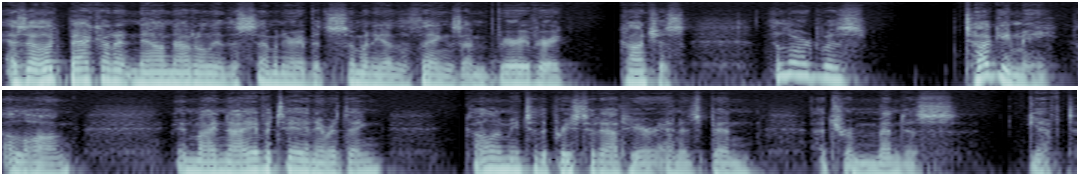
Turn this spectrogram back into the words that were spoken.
as I look back on it now, not only the seminary, but so many other things, I'm very, very conscious. The Lord was tugging me along in my naivete and everything, calling me to the priesthood out here, and it's been a tremendous gift.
